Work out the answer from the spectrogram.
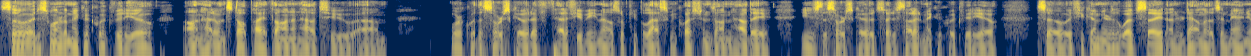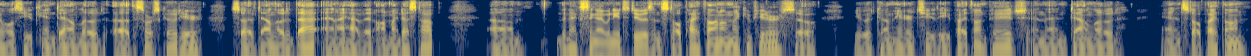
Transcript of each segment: So I just wanted to make a quick video on how to install Python and how to um, work with the source code. I've had a few emails where people ask me questions on how they use the source code, so I just thought I'd make a quick video. So if you come here to the website under downloads and manuals, you can download uh, the source code here. So I've downloaded that and I have it on my desktop. Um, the next thing I would need to do is install Python on my computer. So you would come here to the Python page and then download and install Python.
